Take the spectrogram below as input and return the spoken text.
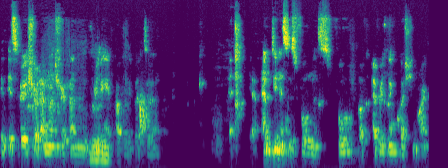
It, it's very short. I'm not sure if I'm reading it properly, but uh, yeah, emptiness is fullness, full of everything? Question mark.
